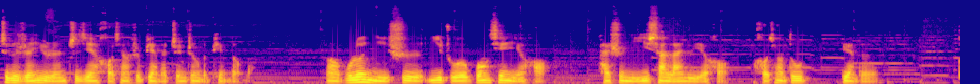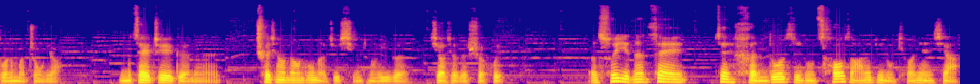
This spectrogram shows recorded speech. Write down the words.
这个人与人之间好像是变得真正的平等了，啊，无论你是衣着光鲜也好，还是你衣衫褴褛也好，好像都变得不那么重要。那么在这个呢车厢当中呢，就形成了一个小小的社会。呃，所以呢，在在很多这种嘈杂的这种条件下，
